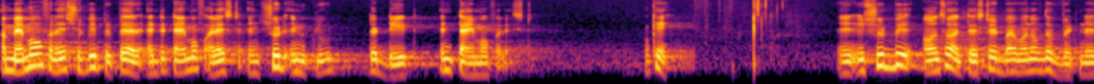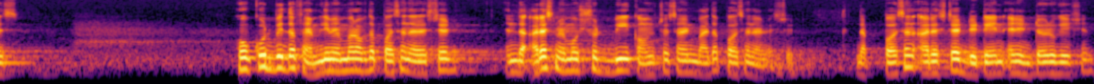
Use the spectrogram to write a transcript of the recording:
A memo of arrest should be prepared at the time of arrest and should include the date and time of arrest. Okay. And it should be also attested by one of the witness who could be the family member of the person arrested and the arrest memo should be countersigned by the person arrested. The person arrested, detained and interrogation.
